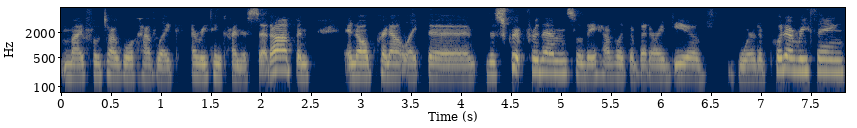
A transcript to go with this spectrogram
my photog will have like everything kind of set up and and i'll print out like the the script for them so they have like a better idea of where to put everything.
